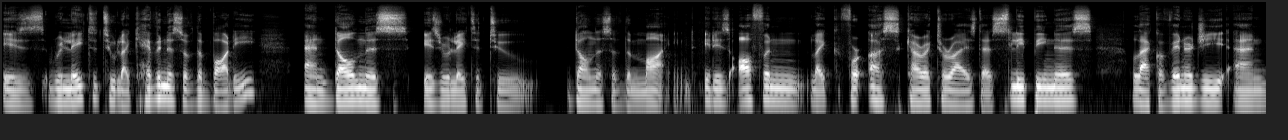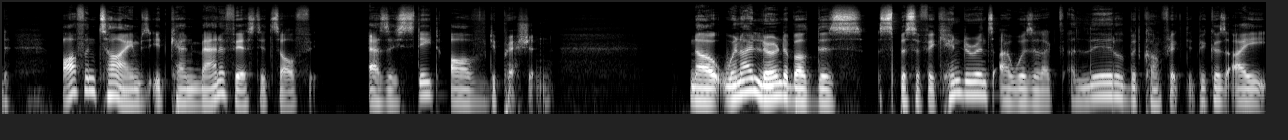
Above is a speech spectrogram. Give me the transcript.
is related to like heaviness of the body, and dullness is related to dullness of the mind. It is often like for us characterized as sleepiness, lack of energy, and oftentimes it can manifest itself as a state of depression. Now, when I learned about this specific hindrance, I was like a little bit conflicted because I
